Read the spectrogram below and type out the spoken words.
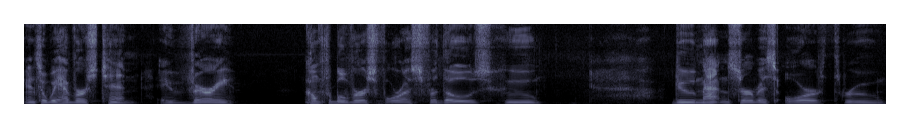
And so we have verse 10, a very comfortable verse for us for those who do Matin service or through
